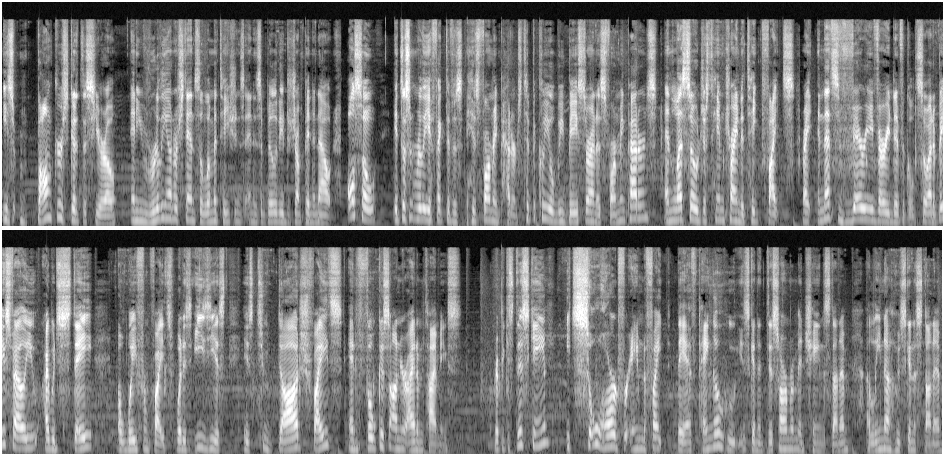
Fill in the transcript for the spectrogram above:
is bonkers good at this hero, and he really understands the limitations and his ability to jump in and out. Also, it doesn't really affect his, his farming patterns. Typically, it will be based around his farming patterns, and less so just him trying to take fights, right? And that's very, very difficult. So at a base value, I would stay away from fights. What is easiest is to dodge fights and focus on your item timings. Right, because this game, it's so hard for AM to fight. They have Pango, who is going to disarm him and chain stun him, a Lina, who's going to stun him,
